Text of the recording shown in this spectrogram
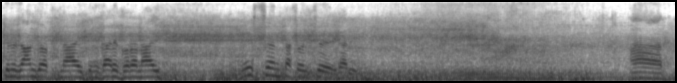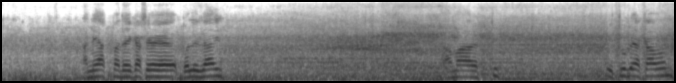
কোনো যানজট নাই, কোনো গাড়ি ঘোড়া নাই। নিশ্চিন্তা চলছে গাড়ি। আর আমি আপনাদের কাছে বলে যাই আমার টিক- ইউটিউব অ্যাকাউন্ট।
